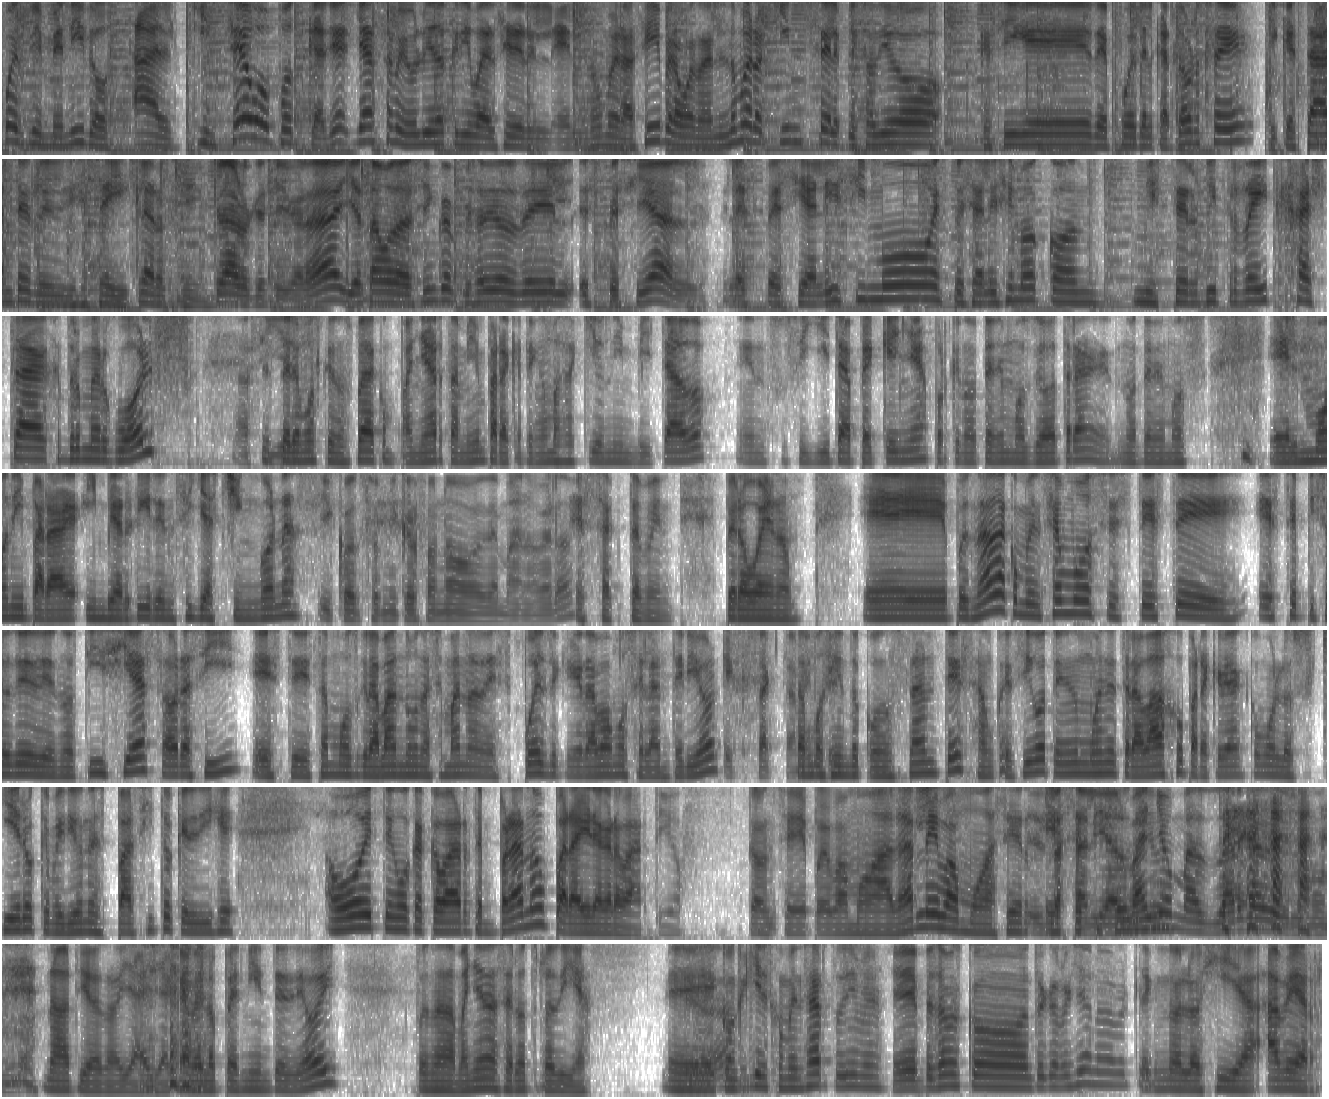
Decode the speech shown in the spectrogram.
Pues bienvenidos al quinceavo podcast. Ya, ya se me olvidó que iba a decir el, el número así, pero bueno, el número 15, el episodio que sigue después del 14 y que está antes del 16, claro que sí. Claro que sí, ¿verdad? Ya estamos a cinco episodios del especial. El especialísimo, especialísimo con Mr. Bitrate, hashtag DrummerWolf. Así Esperemos es. que nos pueda acompañar también para que tengamos aquí un invitado en su sillita pequeña, porque no tenemos de otra, no tenemos el money para invertir en sillas chingonas. Y con su micrófono de mano, ¿verdad? Exactamente. Pero bueno, eh, pues nada, comencemos este, este, este episodio de noticias. Ahora sí, este, estamos grabando una semana después de que grabamos el anterior. Exactamente. Estamos siendo constantes, aunque sigo teniendo un buen de trabajo para que vean cómo los quiero, que me dio un espacito que le dije, hoy tengo que acabar temprano para ir a grabar, tío. Entonces, pues vamos a darle, vamos a hacer Es este la salida episodio. al baño más larga del mundo. No, tío, no, ya, ya acabé lo pendiente de hoy. Pues nada, mañana será otro día. Eh. ¿Con qué quieres comenzar? Tú dime. Eh, empezamos con tecnología, ¿no? A ver qué- Tecnología. A ver.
